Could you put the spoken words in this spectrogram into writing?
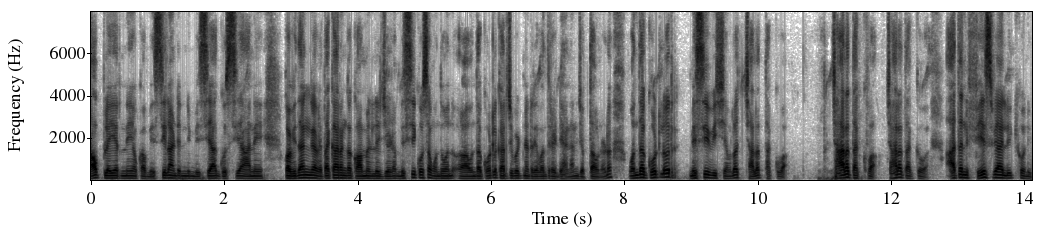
టాప్ ప్లేయర్ని ఒక మెస్సీ లాంటి మెస్సియా గుస్సియా అని ఒక విధంగా వెతకారంగా కామెంట్లు చేయడం మెస్సీ కోసం వంద వంద వంద కోట్లు ఖర్చు పెట్టిన రేవంత్ రెడ్డి అని అని చెప్తా ఉన్నాడు. వంద కోట్లు మెస్సీ విషయంలో చాలా తక్కువ. చాలా తక్కువ చాలా తక్కువ. అతని ఫేస్ వాల్యూకి కొన్ని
